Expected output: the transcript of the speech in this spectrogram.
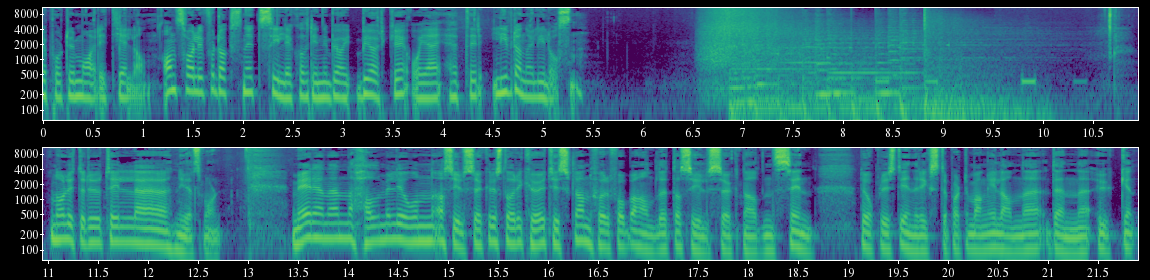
Reporter Marit Gjelland. Ansvarlig for Dagsnytt Silje Katrine Bjarke, og jeg heter Liv Rønne Lillåsen. Nå lytter du til uh, Nyhetsmorgen. Mer enn en halv million asylsøkere står i kø i Tyskland for å få behandlet asylsøknaden sin. Det opplyste Innenriksdepartementet i landet denne uken.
